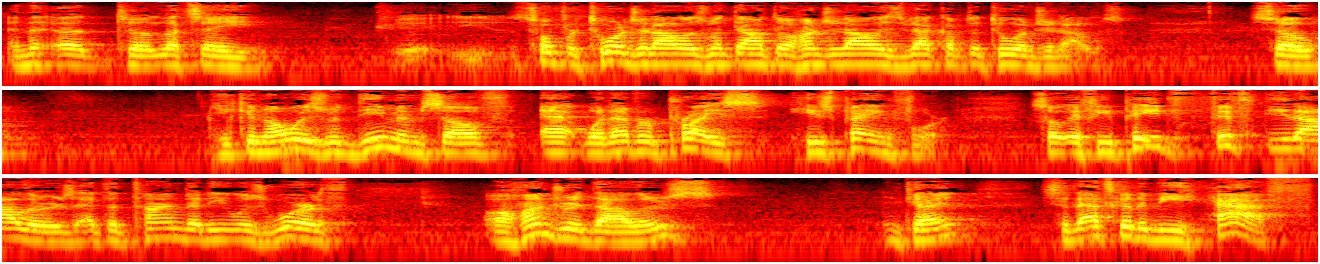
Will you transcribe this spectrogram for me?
and uh, to let's say, so for $200 went down to $100, back up to $200. So he can always redeem himself at whatever price he's paying for. So if he paid $50 at the time that he was worth $100, okay, so that's going to be half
